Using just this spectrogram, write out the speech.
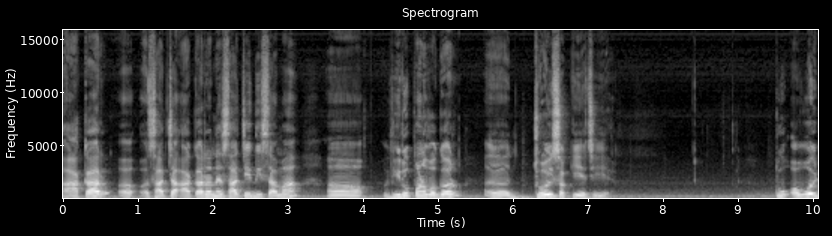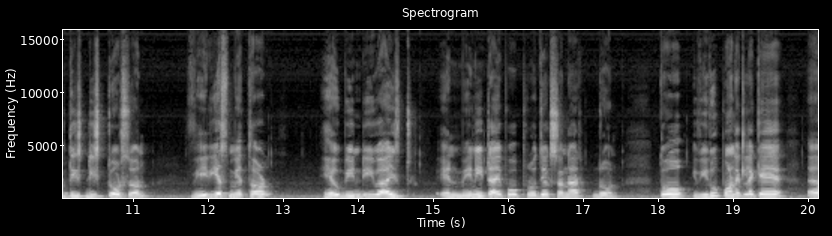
આકાર સાચા આકાર અને સાચી દિશામાં વિરૂપણ વગર જોઈ શકીએ છીએ To avoid this distortion, various methods have been devised and many type of projection are drawn. તો વિરૂપણ એટલે કે અ,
